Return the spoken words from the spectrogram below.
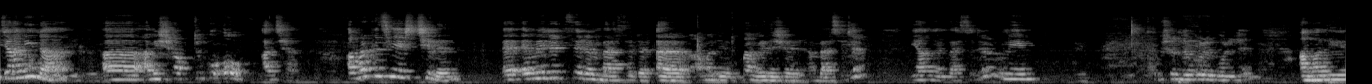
জানি না আমি সবটুকু ও আচ্ছা। আমার কাছে এসেছিলেন এমিরেটসের অ্যাম্বাসেডার আমাদের বাংলাদেশের অ্যাম্বাসেডার ইয়াং অ্যাম্বাসেডার উনি খুব সুন্দর করে বললেন, আমাদের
